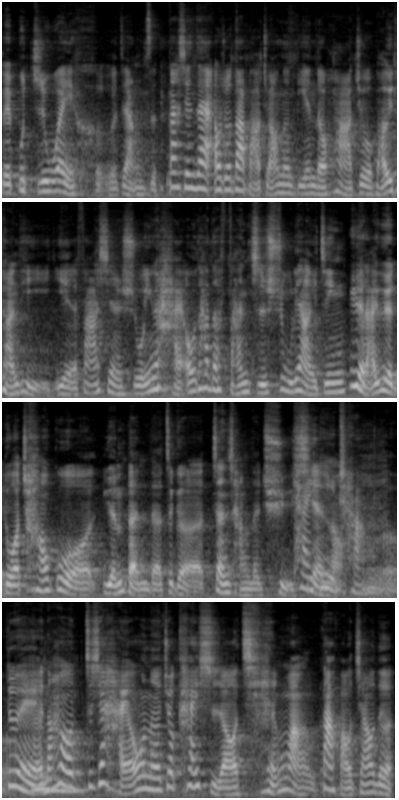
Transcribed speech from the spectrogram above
对，不知为何这样子。那现在澳洲大堡礁那边的话，就保育团体也发现说，因为海鸥它的繁殖数量已经越来越多，超过原本的这个正常的曲线了。太了。对，然后这些海鸥呢就开始哦前往大堡礁的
